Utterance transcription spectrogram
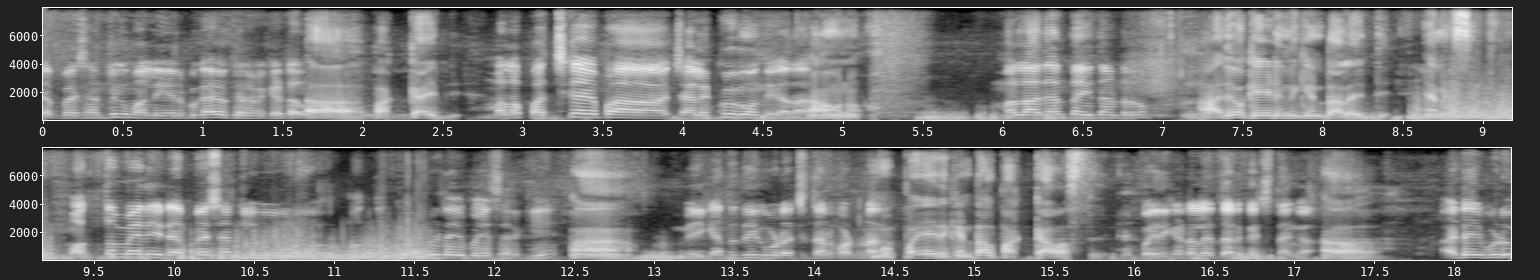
డెబ్బై సెంట్లకి మళ్ళీ ఎరుపుకాయ ఒక ఇరవై క్వింటాలు. పక్క అయింది మళ్ళీ పచ్చికాయ చాలా ఎక్కువగా ఉంది కదా? అవును. మళ్ళీ అదెంత అయింది అంటారు? అది ఒక ఏడెనిమిది క్వింటాలు అయింది వెనక మొత్తం మీద ఈ డెబ్బై సెంట్లు కంప్లీట్ అయిపోయేసరికి మీకు ఎంత దిగుబడి వచ్చింది అనుకుంటున్నారు? ముప్పై ఐదు క్వింటాలు పక్కా వస్తుంది. ముప్పై ఐదు గంటలు దానికి ఖచ్చితంగా. ఆ, అంటే ఇప్పుడు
